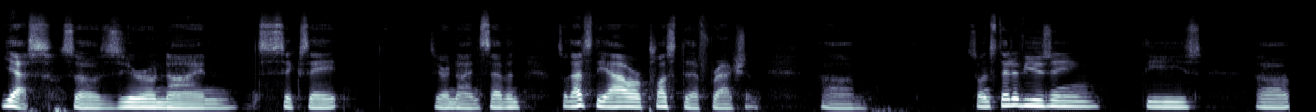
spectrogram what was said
Yes, so 0968, 097. So that's the hour plus the fraction. Um, so instead of using these uh,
